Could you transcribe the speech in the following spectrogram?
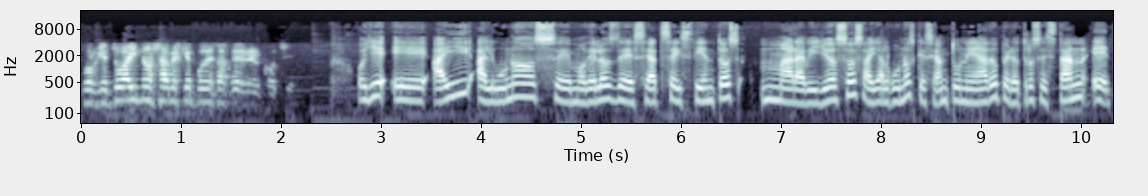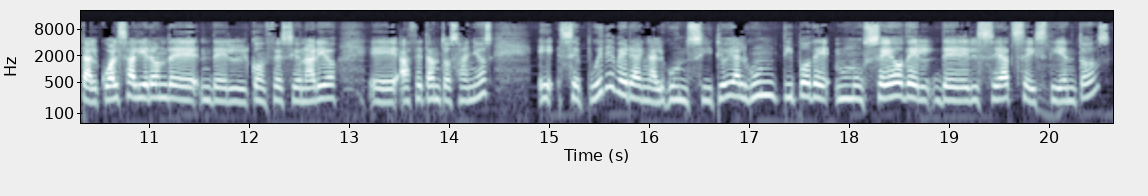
Porque tú ahí no sabes qué puedes hacer en el coche. Oye, eh, hay algunos eh, modelos de SEAT 600 maravillosos, hay algunos que se han tuneado, pero otros están eh, tal cual salieron de- del concesionario hace tantos años. ¿Se puede ver en algún sitio? ¿Hay algún tipo de museo del, del SEAT 600?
